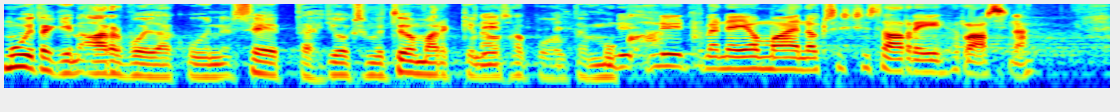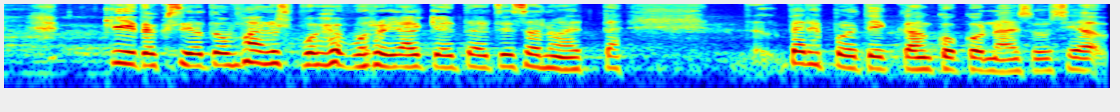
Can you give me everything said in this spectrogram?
muitakin arvoja kuin se, että juoksemme työmarkkinaosapuolten mukaan. Nyt, nyt menee jo mainokseksi Sari Rasina. Kiitoksia tuon mainospuheenvuoron jälkeen. Täytyy sanoa, että perhepolitiikka on kokonaisuus ja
